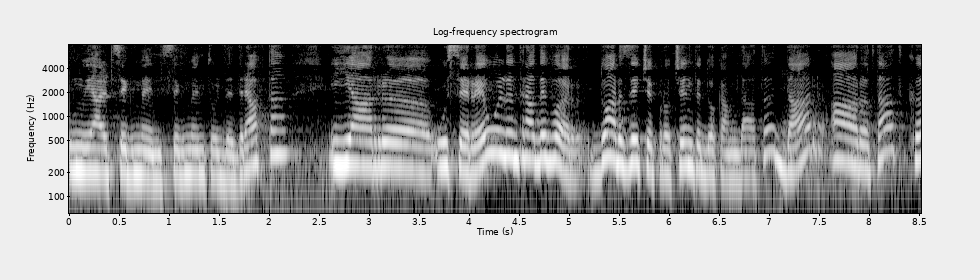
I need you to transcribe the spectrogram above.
unui alt segment, segmentul de dreapta, iar uh, USR-ul, într-adevăr, doar 10% deocamdată, dar a arătat că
